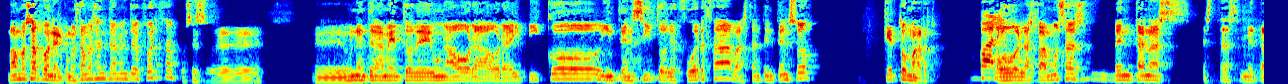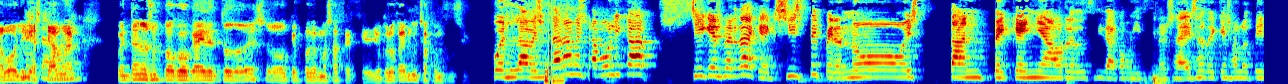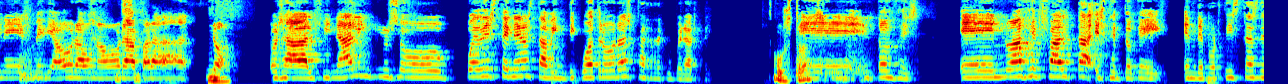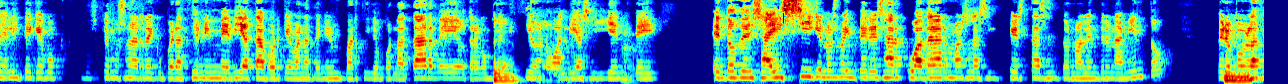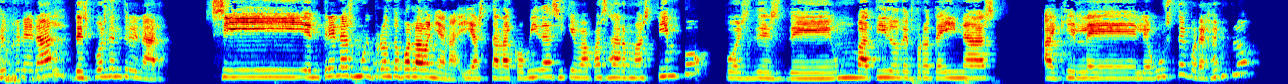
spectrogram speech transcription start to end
Vamos a poner, como estamos en entrenamiento de fuerza, pues eso, eh, eh, un entrenamiento de una hora, hora y pico, intensito de fuerza, bastante intenso. ¿Qué tomar? O las famosas ventanas, estas metabólicas que hablan. Cuéntanos un poco qué hay de todo eso, qué podemos hacer, que yo creo que hay mucha confusión. Pues la ventana metabólica sí que es verdad que existe, pero no es tan pequeña o reducida como dicen. O sea, eso de que solo tienes media hora, una hora para... No, o sea, al final incluso puedes tener hasta 24 horas para recuperarte. Ostras. Eh, entonces, eh, no hace falta, excepto que en deportistas de élite que busquemos una recuperación inmediata porque van a tener un partido por la tarde, otra competición o al día siguiente. Entonces ahí sí que nos va a interesar cuadrar más las ingestas en torno al entrenamiento, pero población general, después de entrenar, si entrenas muy pronto por la mañana y hasta la comida sí que va a pasar más tiempo, pues desde un batido de proteínas a quien le, guste, por ejemplo,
